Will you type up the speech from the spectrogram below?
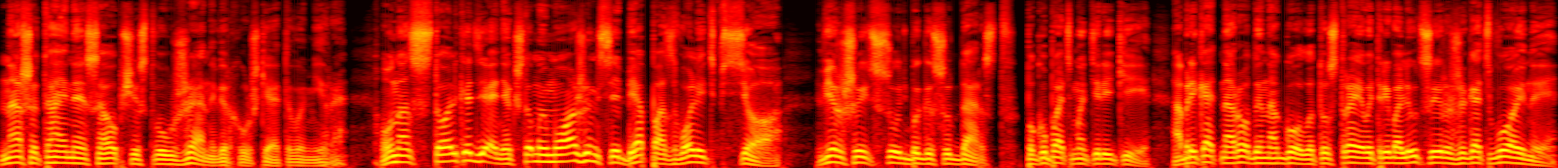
Наше тайное сообщество уже на верхушке этого мира. У нас столько денег, что мы можем себе позволить все — вершить судьбы государств, покупать материки, обрекать народы на голод, устраивать революции и разжигать войны.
